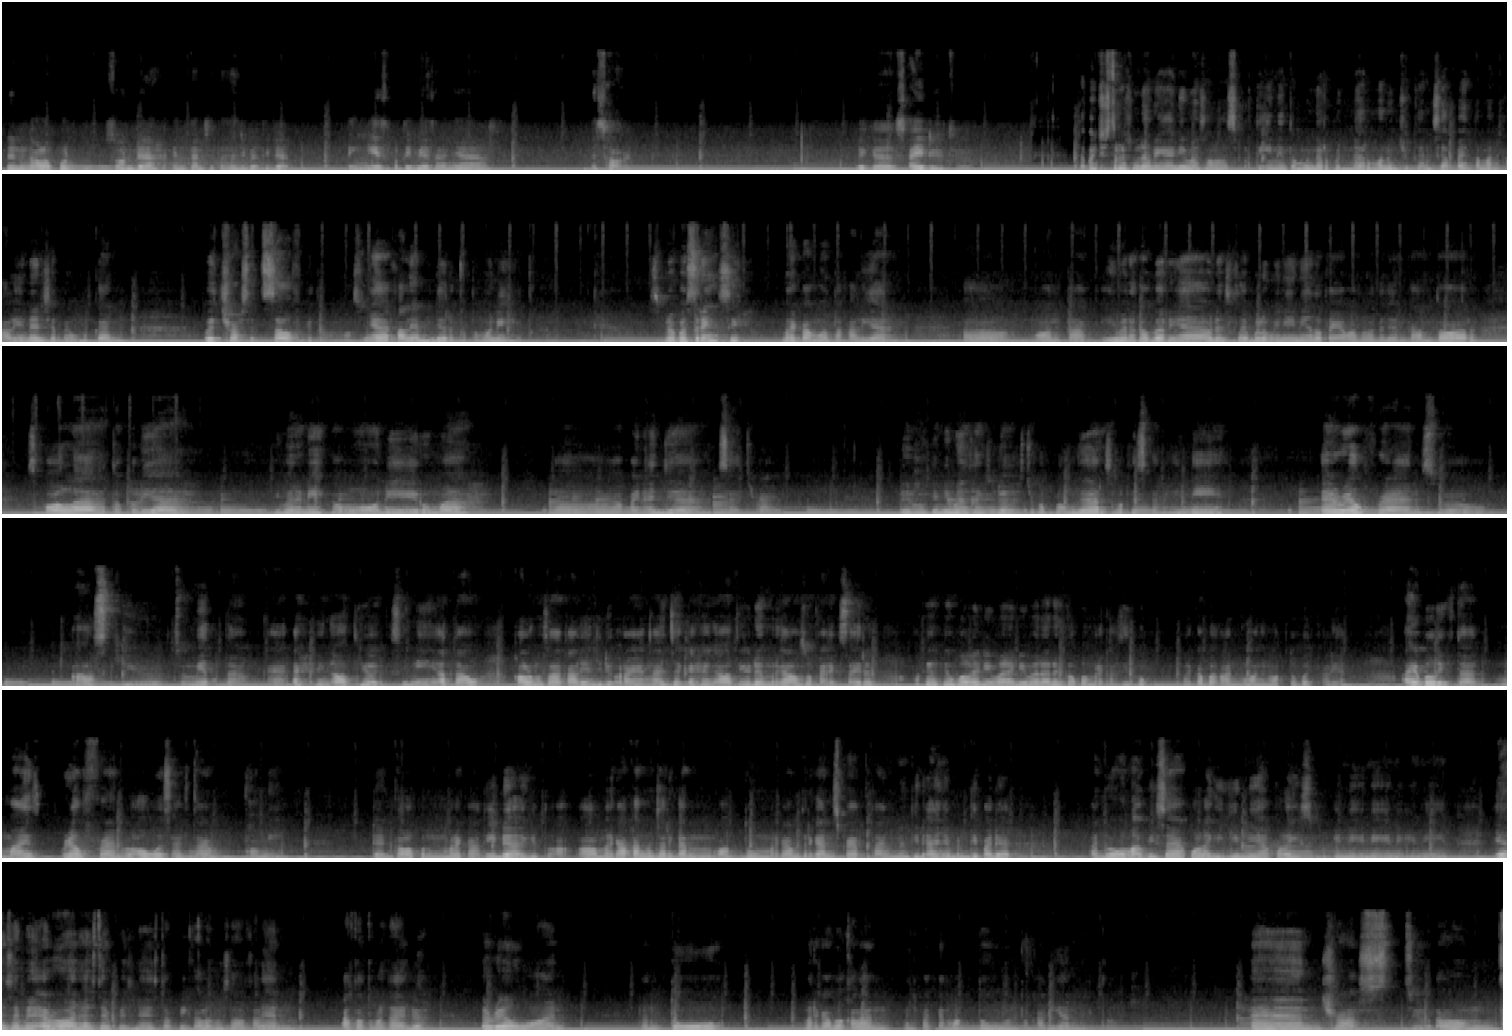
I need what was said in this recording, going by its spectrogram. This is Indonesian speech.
Dan kalaupun sudah intensitasnya juga tidak tinggi seperti biasanya. It's hard. Because I do too. Tapi justru sebenarnya di masa-masa seperti ini tuh benar-benar menunjukkan siapa yang teman kalian dan siapa yang bukan. With trust itself gitu. Maksudnya kalian jarang ketemu nih gitu seberapa sering sih mereka ngontak kalian? Uh, ngontak gimana kabarnya? Udah selesai belum ini ini? Atau tanya masalah kerjaan kantor sekolah atau kuliah. Gimana nih kamu di rumah? Uh, ngapain aja? Etc dan mungkin di masa yang sudah cukup longgar seperti sekarang ini a real friends will ask you to meet them eh hang out yuk sini. Atau kalau misalnya kalian jadi orang yang ngajak eh hang out yuk. Dan mereka langsung kayak excited. Oke okay, oke okay, boleh di mana di mana. Dan kalau mereka sibuk mereka bakalan ngeluangin waktu buat kalian. I believe that my real friend will always have time for me. Dan kalaupun mereka tidak gitu uh, mereka akan mencarikan waktu. Mereka mencarikan spare time. Dan tidak hanya berhenti pada aduh aku nggak bisa. Aku lagi gini aku lagi sibuk ini ini ini yes I mean everyone has their business tapi kalau misal kalian atau teman kalian udah a real one tentu mereka bakalan menyempatkan waktu untuk kalian gitu. And trust to um,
